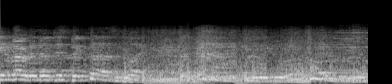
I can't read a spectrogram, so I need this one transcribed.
get murdered just because, but.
